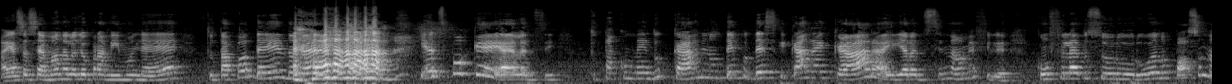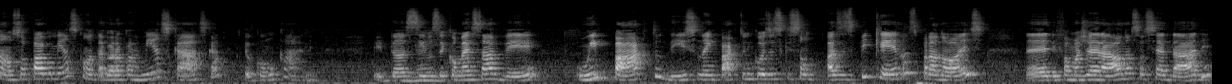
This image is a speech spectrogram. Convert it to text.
Aí essa semana ela olhou pra mim, mulher, tu tá podendo, né? e eu disse, por quê? Aí ela disse, tu tá comendo carne num tempo desse que carne é cara. E ela disse, não, minha filha, com filé do sururu eu não posso não, só pago minhas contas. Agora com as minhas cascas, eu como carne. Então assim, você começa a ver o impacto disso, né? Impacto em coisas que são, às vezes, pequenas para nós, né? de forma geral, na sociedade.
